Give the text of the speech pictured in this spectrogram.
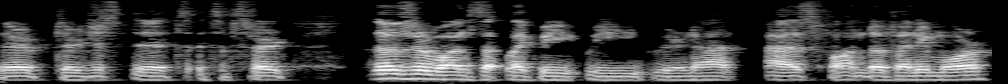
They're they're just it's it's absurd. Those are ones that like we we we're not as fond of anymore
